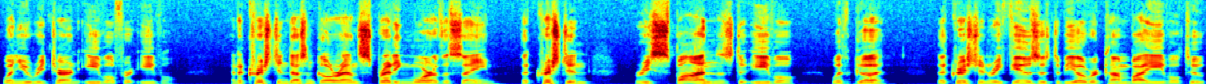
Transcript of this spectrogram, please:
when you return evil for evil. And a Christian doesn't go around spreading more of the same. The Christian responds to evil with good. The Christian refuses to be overcome by evil, to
